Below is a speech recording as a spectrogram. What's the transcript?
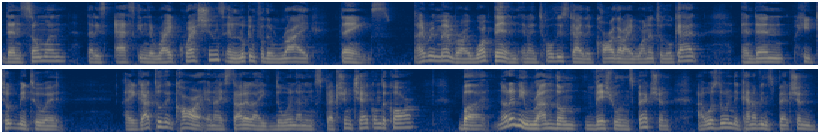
than someone that is asking the right questions and looking for the right things. I remember I walked in and I told this guy the car that I wanted to look at, and then he took me to it. I got to the car and I started like doing an inspection check on the car, but not any random visual inspection. I was doing the kind of inspection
